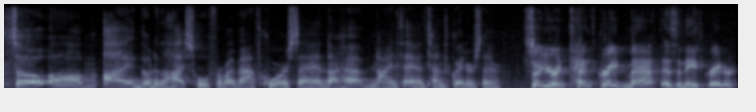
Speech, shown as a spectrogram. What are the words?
So um, I go to the high school for my math course, and I have ninth and tenth graders there. So you're in 10th grade math as an eighth grader?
